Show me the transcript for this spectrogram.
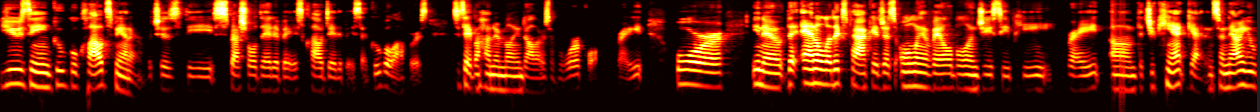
Using Google Cloud Spanner, which is the special database, cloud database that Google offers to save $100 million of Oracle, right? Or, you know, the analytics package that's only available in GCP, right um, that you can't get. And so now you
